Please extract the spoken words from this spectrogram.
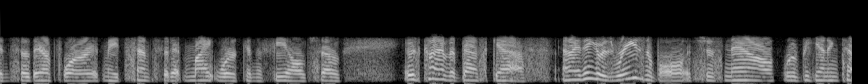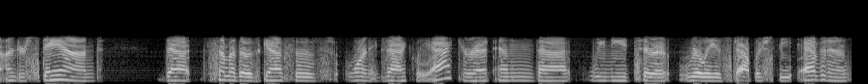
and so therefore it made sense that it might work in the field. So it was kind of a best guess. And I think it was reasonable. It's just now we're beginning to understand that some of those guesses weren't exactly accurate and that we need to really establish the evidence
